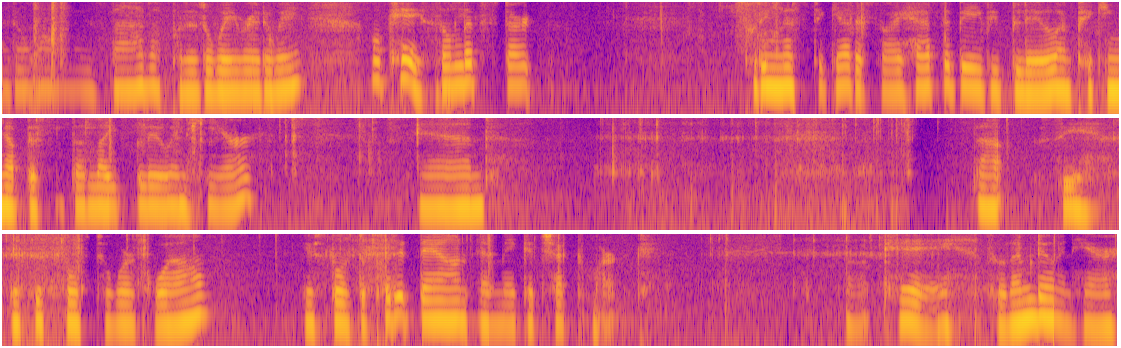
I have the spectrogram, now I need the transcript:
I don't want to lose that. I'll put it away right away. Okay so let's start putting this together. So I have the baby blue. I'm picking up this the light blue in here. And that see this is supposed to work well you're supposed to put it down and make a check mark. Okay that's what I'm doing here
